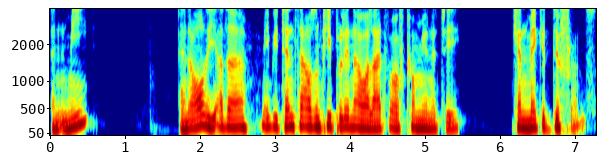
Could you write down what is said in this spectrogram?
and me and all the other maybe 10,000 people in our LEITWOLF community can make a difference,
